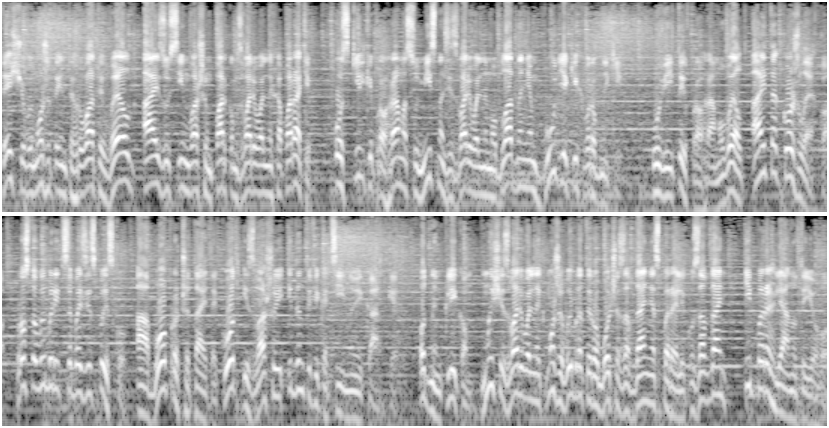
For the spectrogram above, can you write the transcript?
те, що ви можете інтегрувати WeldEye з усім вашим парком зварювальних апаратів, оскільки програма сумісна зі зварювальним обладнанням будь-яких виробників. Увійти в програму WeldEye також легко. Просто виберіть себе зі списку або прочитайте код із вашої ідентифікаційної картки. Одним кліком миші зварювальник може вибрати робоче завдання з переліку завдань і переглянути його.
